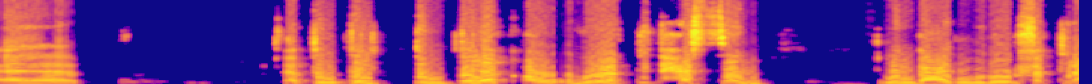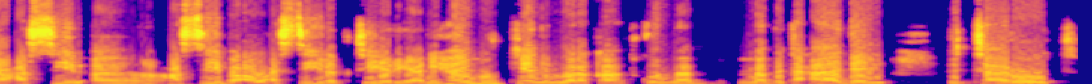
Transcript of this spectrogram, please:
آه بتنطلق أو أمورك تتحسن من بعد مرور فترة آه، عصيبة أو عسيرة كتير. يعني هاي ممكن الورقة تكون ما بتعادل بالتاروت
